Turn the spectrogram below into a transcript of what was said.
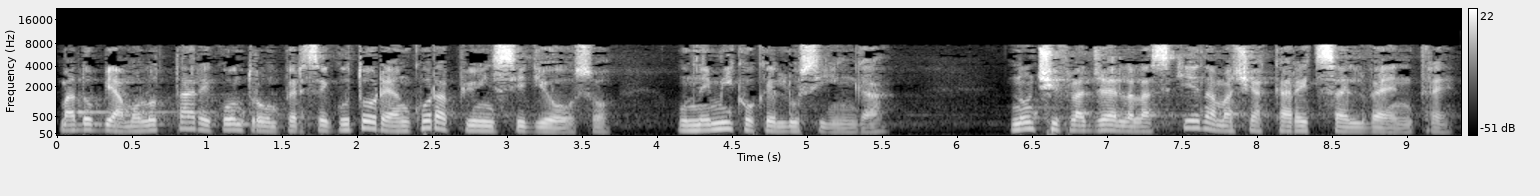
ma dobbiamo lottare contro un persecutore ancora più insidioso, un nemico che lusinga. Non ci flagella la schiena, ma ci accarezza il ventre.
